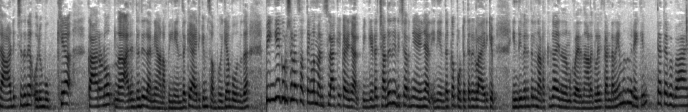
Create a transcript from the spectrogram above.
ചാടിച്ചതിന് ഒരു മുഖ്യ കാരണവും അരന്ധതി തന്നെയാണ്. അപ്പൊ ഇനി എന്തൊക്കെയായിരിക്കും സംഭവിക്കാൻ പോകുന്നത്? പിങ്കിയെ കുറിച്ചുള്ള സത്യങ്ങൾ മനസ്സിലാക്കി കഴിഞ്ഞാൽ പിങ്കിയുടെ ചതി തിരിച്ചറിഞ്ഞു കഴിഞ്ഞാൽ ഇനി എന്തൊക്കെ പൊട്ടിത്തെറികളായിരിക്കും? ഇന്ത്യവരത്തിൽ നടക്കുക എന്ന് നമുക്ക് വരുന്ന ആളുകളിൽ കണ്ടറിയാം. അതുവരേക്കും ടാറ്റ ബൈ.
